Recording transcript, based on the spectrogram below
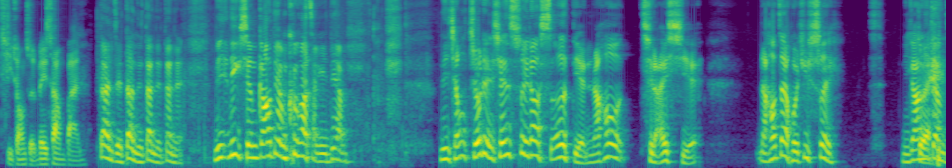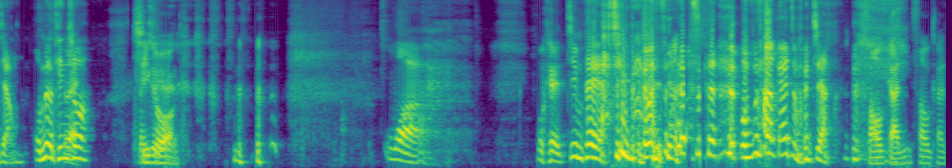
起床准备上班。等着等着等着等着，你你先九点困到十一点。你从九点先睡到十二点，然后起来写，然后再回去睡。你刚刚是这样讲，我没有听错。没错。哇，OK，敬佩啊，敬佩！我真的是，我不知道该怎么讲。烧干，烧干。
